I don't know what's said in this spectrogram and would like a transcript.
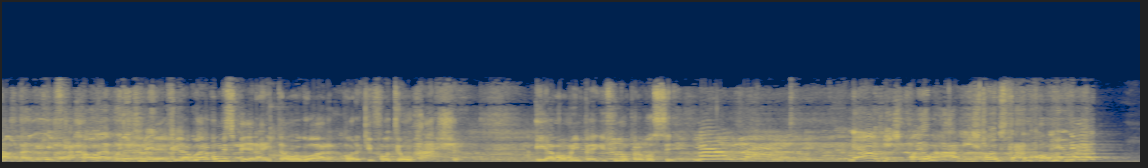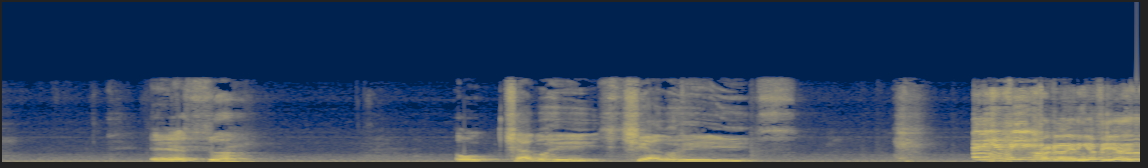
Nossa, mas aqueles carrão lá é bonito mesmo. É, filho, agora vamos esperar então, agora, a hora que for ter um racha, e a mamãe pega e filma pra você. Não, pai. Não, a gente põe, o, a gente põe os carros correndo pra galera. Essa. Ô, Thiago Reis, Thiago Reis. ver. Pra galerinha ver.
